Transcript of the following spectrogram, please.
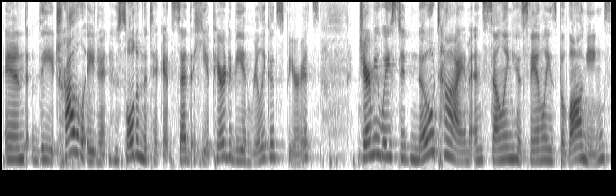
And the travel agent who sold him the tickets said that he appeared to be in really good spirits. Jeremy wasted no time in selling his family's belongings.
